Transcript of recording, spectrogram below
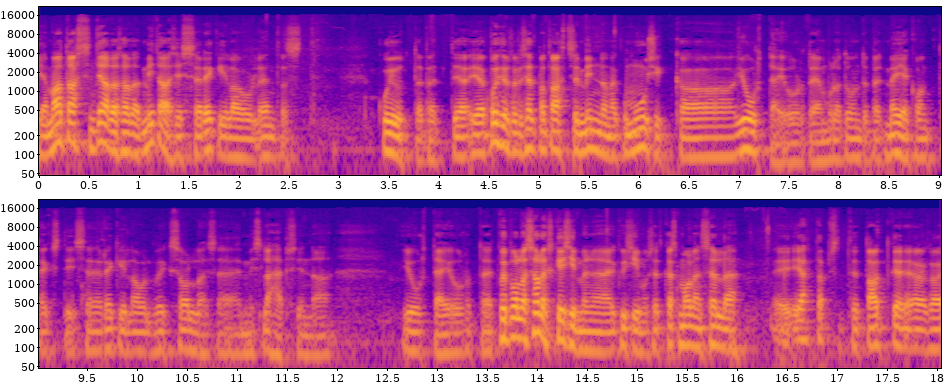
ja ma tahtsin teada saada, et mida siis see regilaul endast kujutab, et ja, ja põhjus oli see, et ma tahtsin minna nagu muusika juurte juurde ja mulle tundub, et meie kontekstis regilaul võiks olla see, mis läheb sinna juurte juurde, et võib-olla see olekski esimene küsimus, et kas ma olen selle, jah, täpselt, et andke aga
